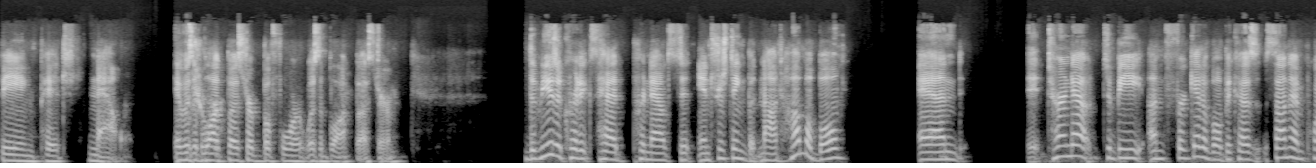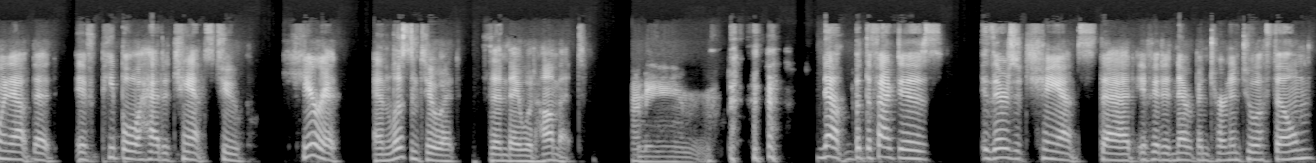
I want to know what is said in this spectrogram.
being pitched now. It was Sure. a blockbuster before it was a blockbuster. The music critics had pronounced it interesting but not hummable. And it turned out to be unforgettable because Sondheim pointed out that if people had a chance to hear it and listen to it, then they would hum it. I mean, Now, but the fact is, there's a chance that if it had never been turned into a film,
